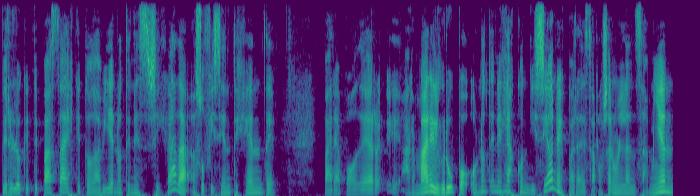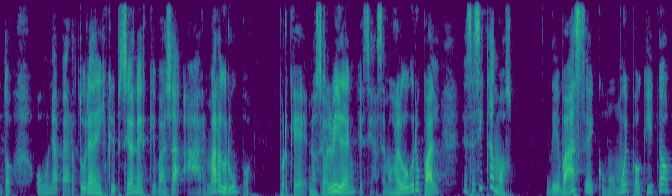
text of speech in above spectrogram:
pero lo que te pasa es que todavía no tenés llegada a suficiente gente para poder eh, armar el grupo o no tenés las condiciones para desarrollar un lanzamiento o una apertura de inscripciones que vaya a armar grupo. Porque no se olviden que si hacemos algo grupal, necesitamos de base, como muy poquito,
